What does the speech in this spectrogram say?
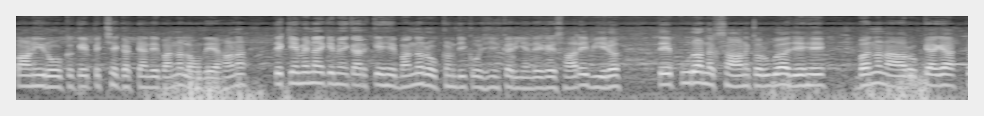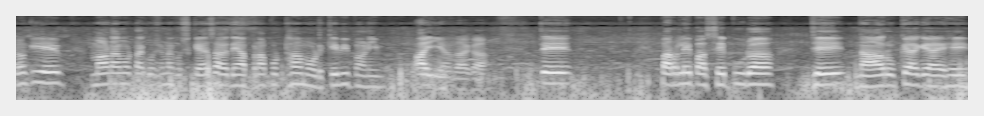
ਪਾਣੀ ਰੋਕ ਕੇ ਪਿੱਛੇ ਗੱਟਿਆਂ ਦੇ ਬੰਨ ਲਾਉਂਦੇ ਆ, ਹਨਾ? ਤੇ ਕਿਵੇਂ ਨਾ ਕਿਵੇਂ ਕਰਕੇ ਇਹ ਬੰਨ ਰੋਕਣ ਦੀ ਕੋਸ਼ਿਸ਼ ਕਰੀ ਜਾਂਦੇ ਹੈਗੇ ਸਾਰੇ ਵੀਰ ਤੇ ਪੂਰਾ ਨੁਕਸਾਨ ਕਰੂਗਾ ਜੇ ਇਹ ਬੰਨ ਨਾ ਰੋਕਿਆ ਗਿਆ, ਕਿਉਂਕਿ ਇਹ ਮਾੜਾ ਮੋਟਾ ਕੁਛ ਨਾ ਕੁਛ ਕਹਿ ਸਕਦੇ ਆ, ਆਪਣਾ ਪੁੱਠਾ ਮੁੜ ਕੇ ਵੀ ਪਾਣੀ ਆਈ ਜਾਂਦਾ ਹੈਗਾ। ਤੇ ਪਰਲੇ ਪਾਸੇ ਪੂਰਾ ਜੇ ਨਾ ਰੋਕਿਆ ਗਿਆ ਇਹ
